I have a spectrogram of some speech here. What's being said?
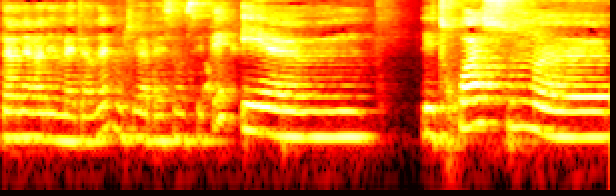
dernière année de maternelle, donc il va passer en CP. Et euh, les trois sont euh,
